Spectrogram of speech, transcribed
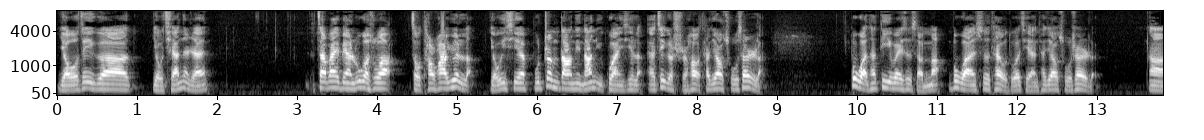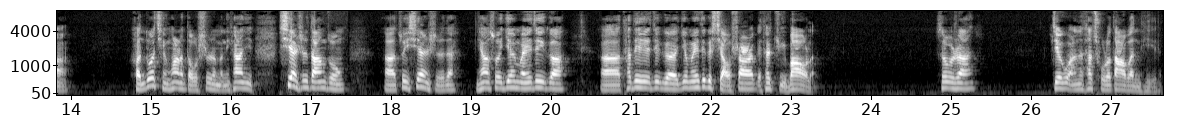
有这个有钱的人，在外边如果说走桃花运了，有一些不正当的男女关系了，哎，这个时候他就要出事儿了。不管他地位是什么，不管是他有多钱，他就要出事儿了。啊，很多情况呢都是嘛。你看你现实当中啊，最现实的，你像说因为这个，呃，他的这个因为这个小三儿给他举报了，是不是？结果呢，他出了大问题了。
